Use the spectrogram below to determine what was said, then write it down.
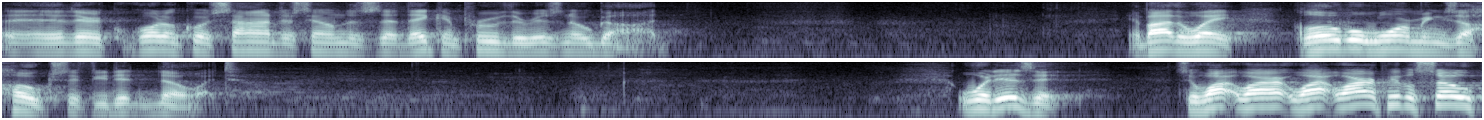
uh, they're quote unquote scientists telling us that they can prove there is no God. And by the way, global warming's a hoax if you didn't know it. What is it? So why, why, why, are people so,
